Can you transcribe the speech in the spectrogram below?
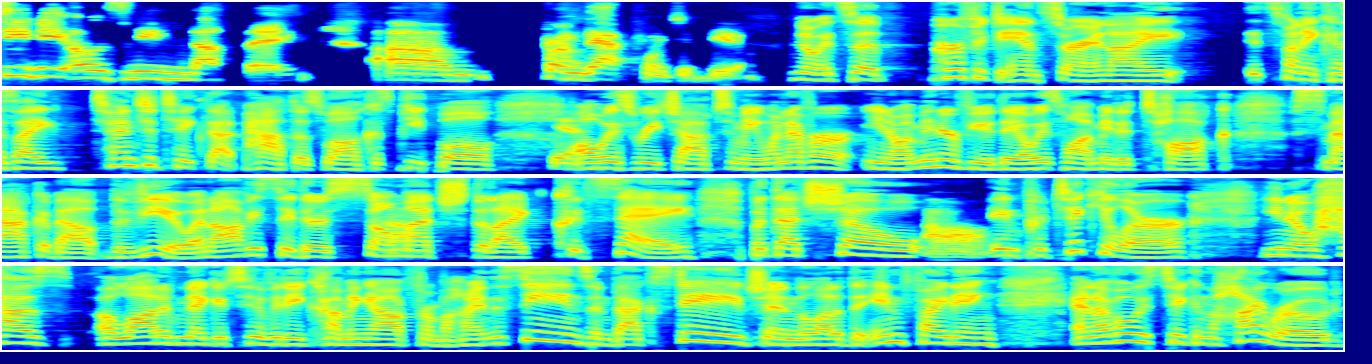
TV owes me nothing um, from that point of view. No, it's a perfect answer, and I it's funny because I tend to take that path as well because people yeah. always reach out to me whenever, you know, I'm interviewed, they always want me to talk smack about the view. And obviously there's so oh. much that I could say, but that show oh. in particular, you know, has a lot of negativity coming out from behind the scenes and backstage mm-hmm. and a lot of the infighting. And I've always taken the high road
